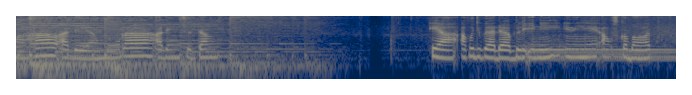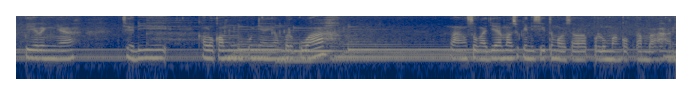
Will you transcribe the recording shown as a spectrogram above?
mahal ada yang murah ada yang sedang. Ya aku juga ada beli ini. Ini aku suka banget piringnya. Jadi kalau kamu punya yang berkuah langsung aja masukin di situ nggak usah perlu mangkok tambahan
